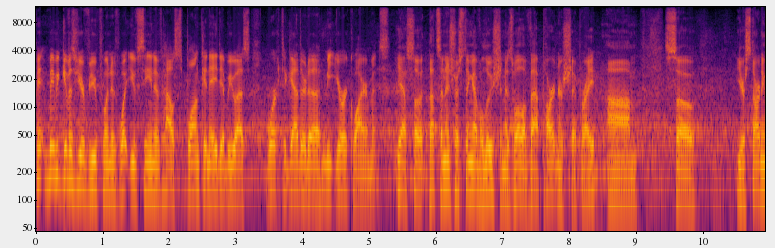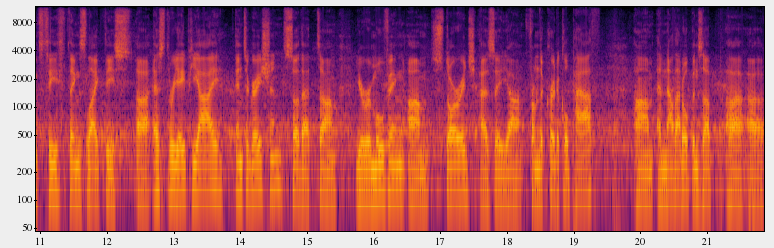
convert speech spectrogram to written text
Maybe give us your viewpoint of what you've seen of how Splunk and AWS work together to meet your requirements. Yeah, so that's an interesting evolution as well of that partnership, right? Um, so you're starting to see things like the uh, S3 API integration so that um, you're removing um, storage as a, uh, from the critical path, um, and now that opens up uh, uh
